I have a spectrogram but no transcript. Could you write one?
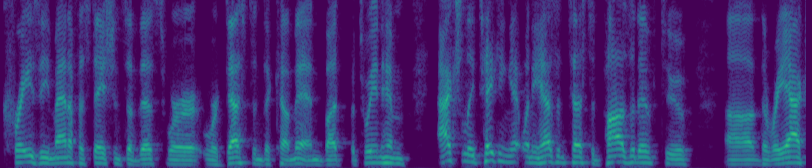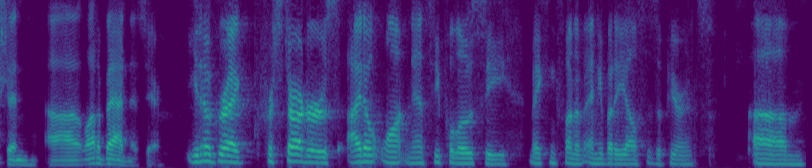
crazy manifestations of this were were destined to come in. But between him actually taking it when he hasn't tested positive to uh, the reaction, uh, a lot of badness here. You know, Greg, for starters, I don't want Nancy Pelosi making fun of anybody else's appearance. Um,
